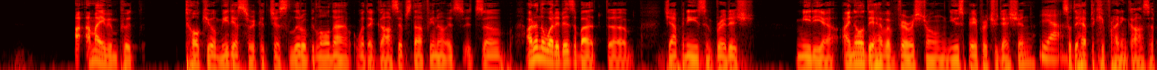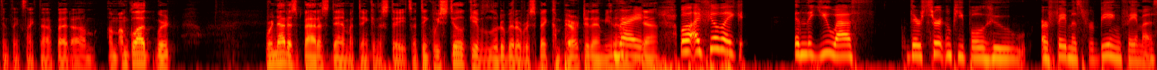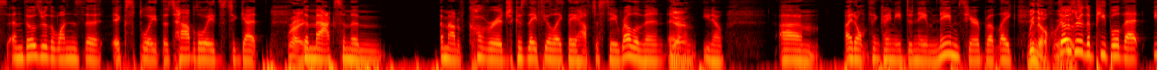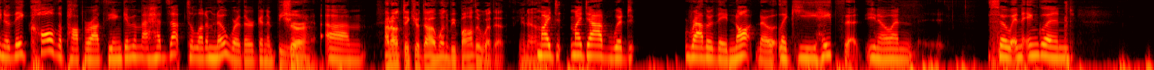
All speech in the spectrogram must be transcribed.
I, I might even put Tokyo media circuit just a little below that with the gossip stuff. You know, it's it's uh, I don't know what it is about uh, Japanese and British media. I know they have a very strong newspaper tradition. yeah So they have to keep writing gossip and things like that. But um, I'm I'm glad we're we're not as bad as them. I think in the states, I think we still give a little bit of respect compared to them. You know, Right. Yeah, Well, I feel like in the US, there's certain people who are famous for being famous, and those are the ones that exploit the tabloids to get right. the maximum amount of coverage because they feel like they have to stay relevant. And, Yeah. you know, um, I don't think I need to name names here, but like we know who those are the people that, you know, they call the paparazzi and give them a heads up to let them know where they're going to be. Sure. Um, I don't think your dad wouldn't be bothered with it. You know, my my dad would rather they not know like he hates it you know and so in england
